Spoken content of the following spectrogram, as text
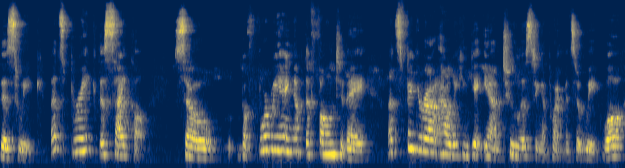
this week. Let's break the cycle. So before we hang up the phone today, let's figure out how we can get you on two listing appointments a week. Well,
